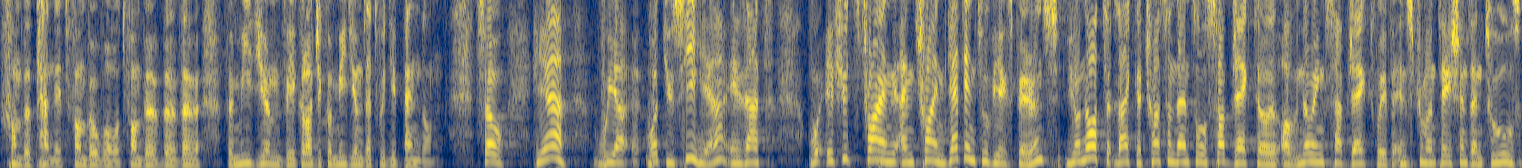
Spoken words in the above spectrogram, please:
from the planet, from the world, from the, the, the, the medium, the ecological medium that we depend on. So here, we are, what you see here is that if you try and, and try and get into the experience, you're not like a transcendental subject or, of knowing subject with instrumentations and tools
